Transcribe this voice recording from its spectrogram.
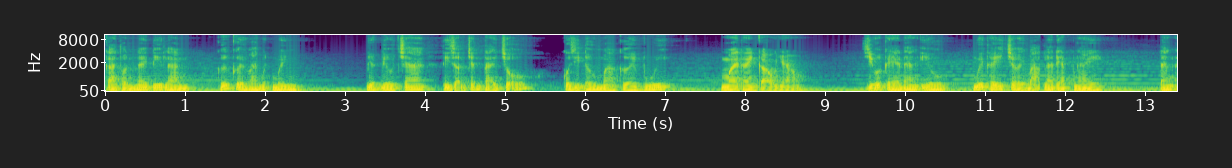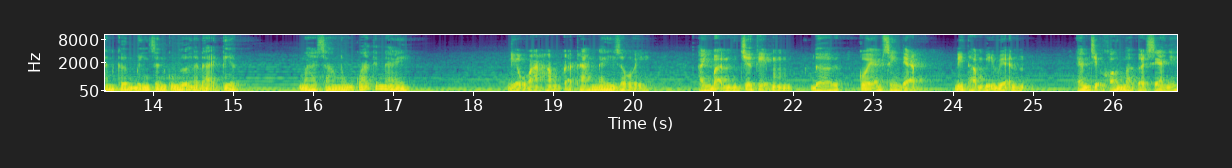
Cả tuần nay đi làm, Cứ cười hoài một mình. Việc điều tra thì dậm chân tại chỗ. Có gì đâu mà cười vui. Mai Thành cầu nhau Chỉ có kẻ đang yêu Mới thấy trời bạo là đẹp ngày. Đang ăn cơm bình dân cũng ngỡ là đại tiệc. Mà sao nóng quá thế này? Điều hòa hỏng cả tháng nay rồi. Anh bận chưa kịp đưa cô em xinh đẹp Đi thẩm mỹ viện. Em chịu khó mà gửi xe nhé.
